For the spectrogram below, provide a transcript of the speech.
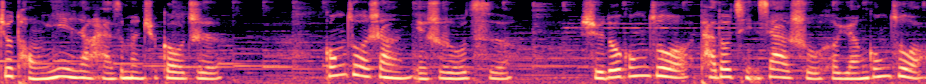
就同意让孩子们去购置。工作上也是如此，许多工作他都请下属和员工做，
